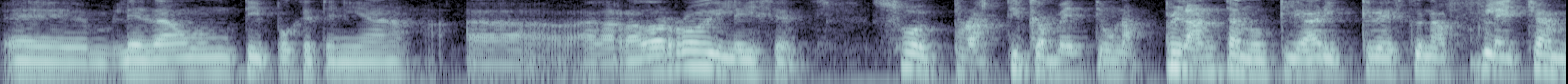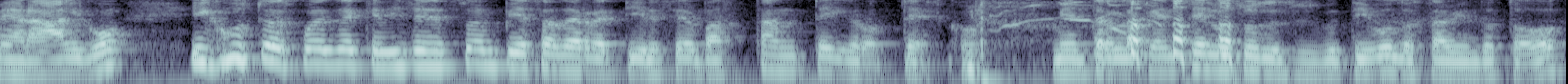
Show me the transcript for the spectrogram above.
eh, le da un tipo que tenía agarrado a Roy y le dice soy prácticamente una planta nuclear y crees que una flecha me hará algo. Y justo después de que dice esto empieza a derretirse bastante grotesco. Mientras la gente en los dispositivos lo está viendo todo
